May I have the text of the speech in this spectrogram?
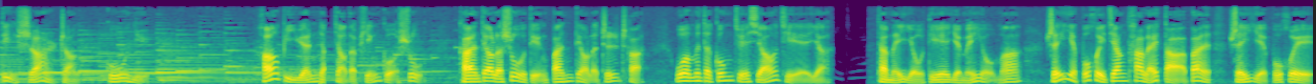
第十二章：孤女。好比圆角的苹果树。砍掉了树顶，搬掉了枝杈。我们的公爵小姐呀，她没有爹，也没有妈，谁也不会将她来打扮，谁也不会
